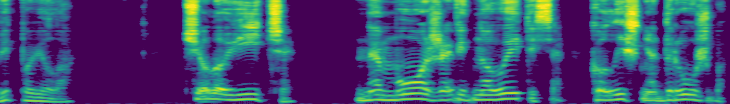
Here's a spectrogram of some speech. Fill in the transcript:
відповіла: Чоловіче, не може відновитися колишня дружба.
